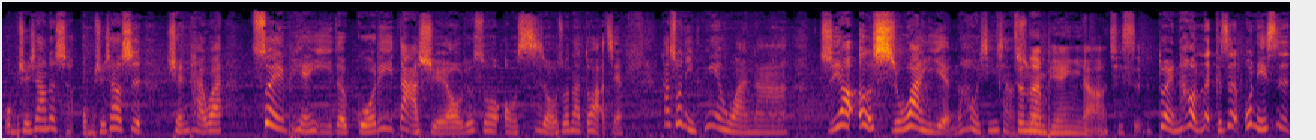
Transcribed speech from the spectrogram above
我们学校那时候我们学校是全台湾最便宜的国立大学哦。”我就说：“哦，是哦。”我说：“那多少钱？”他说：“你念完啊，只要二十万耶。”然后我心想：“真的很便宜啊，其实。”对，然后那可是问题是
